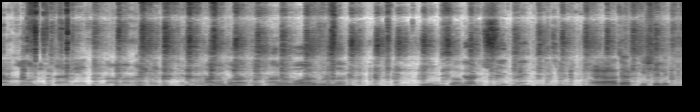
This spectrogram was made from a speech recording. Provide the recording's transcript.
Yalnız 13 saniye sonra alan hareket edecek. Araba, araba var burada. Değil mi sandın? 4 kişilik mi? 2 mi? Ya 4 kişilik. 4.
